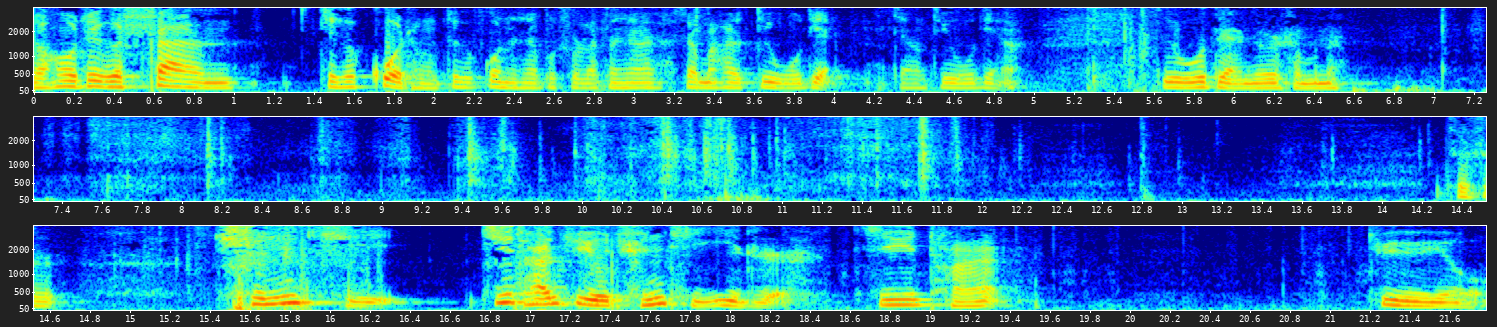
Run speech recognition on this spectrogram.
然后这个善，这个过程，这个过程先不说了，等下下面还有第五点，讲第五点啊。第五点就是什么呢？就是群体集团具有群体意志，集团具有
